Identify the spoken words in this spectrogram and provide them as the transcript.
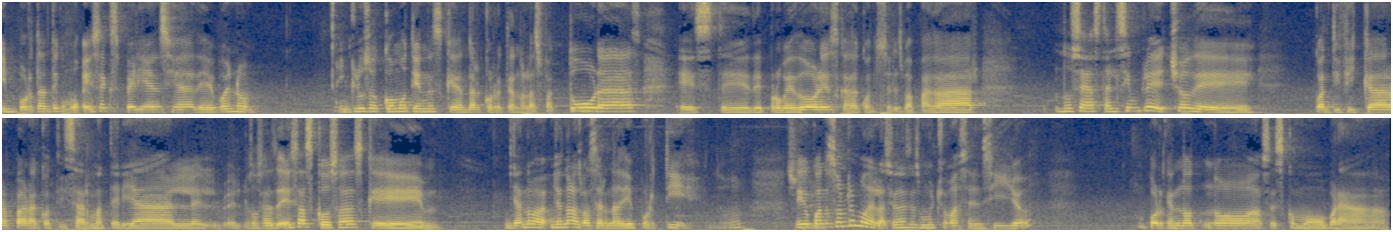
importante como esa experiencia de, bueno, incluso cómo tienes que andar correteando las facturas, este, de proveedores, cada cuánto se les va a pagar, no sé, hasta el simple hecho de cuantificar para cotizar material, el, el, o sea, esas cosas que ya no, ya no las va a hacer nadie por ti, ¿no? Sí. Digo, cuando son remodelaciones es mucho más sencillo, porque no, no haces como obra,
